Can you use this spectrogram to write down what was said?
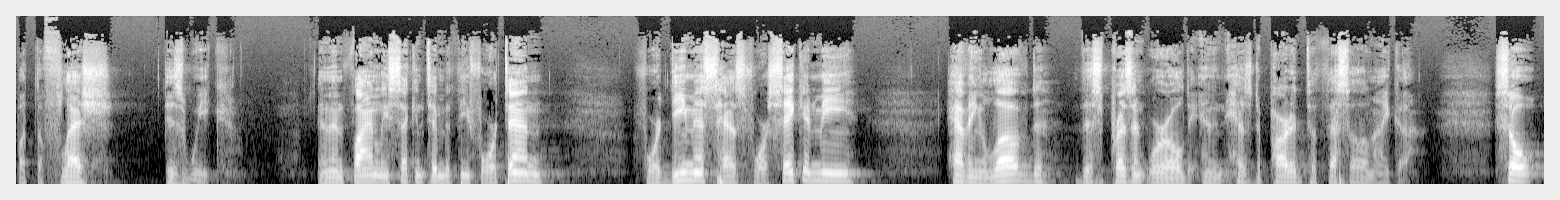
but the flesh is weak. And then finally 2 Timothy 4:10 For Demas has forsaken me having loved this present world and has departed to Thessalonica. So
